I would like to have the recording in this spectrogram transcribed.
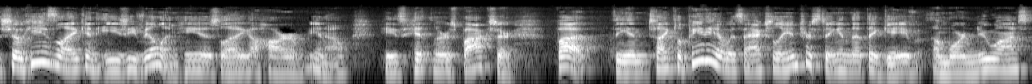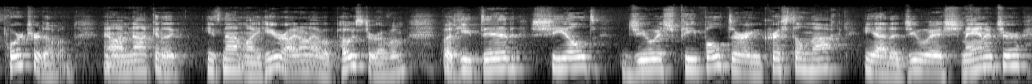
So he's like an easy villain. He is like a horror, you know, he's Hitler's boxer. But the encyclopedia was actually interesting in that they gave a more nuanced portrait of him. Now, I'm not going to, he's not my hero. I don't have a poster of him, but he did shield Jewish people during Kristallnacht. He had a Jewish manager,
